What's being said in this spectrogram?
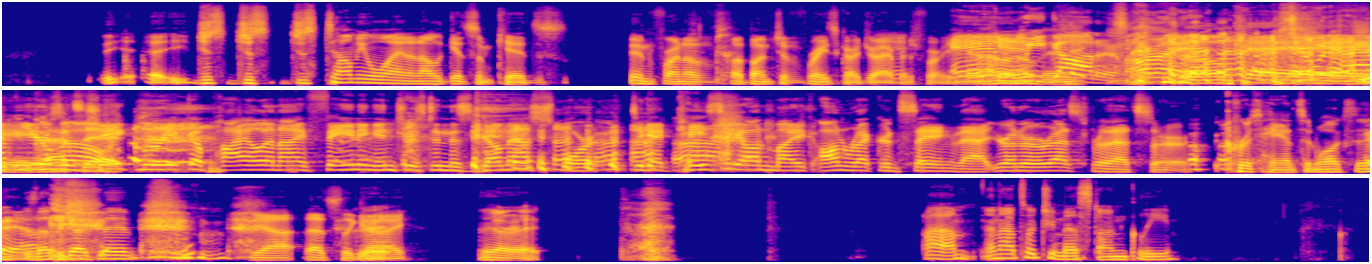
Just, just, just tell me when, and I'll get some kids in front of a bunch of race car drivers for you. And Okay. we got him. All right. Okay. Two and a half years of. Jake Marika, Pile, and I feigning interest in this dumbass sport to get Casey on mic on record saying that. You're under arrest for that, sir. Chris Hansen walks in. Yeah. Is that the guy's name? Yeah, that's the Great. guy. Yeah, all right. Um, and that's what you missed on Glee.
